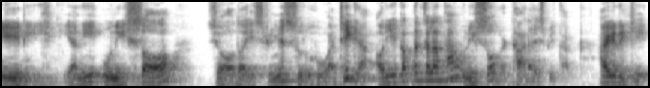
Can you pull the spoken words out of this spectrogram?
एडी यानी 1914 ईस्वी में शुरू हुआ। ठीक है? और ये कब तक चला था? 1918 ईस्वी तक। आगे देखिए।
